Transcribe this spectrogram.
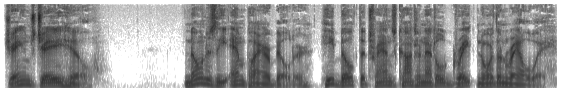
James J. Hill. Known as the Empire Builder, he built the transcontinental Great Northern Railway,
